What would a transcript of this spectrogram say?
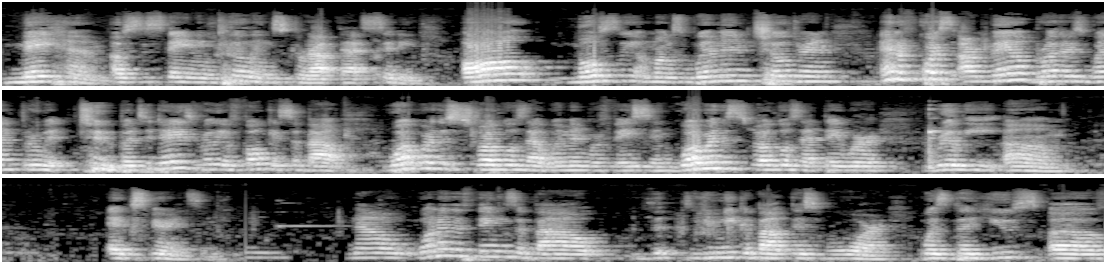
mayhem of sustaining killings throughout that city. All mostly amongst women, children, and of course our male brothers went through it too. But today is really a focus about what were the struggles that women were facing? What were the struggles that they were really um, experiencing? Now, one of the things about the, unique about this war was the use of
